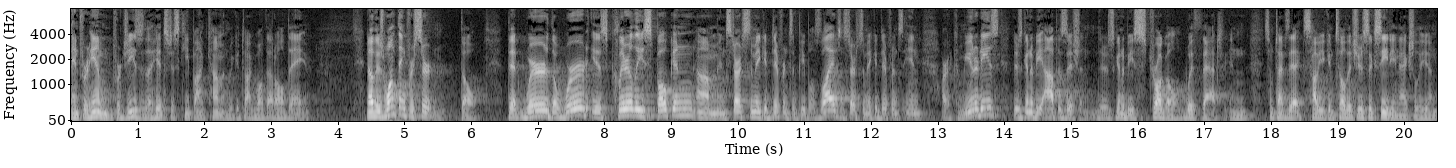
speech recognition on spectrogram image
And for him, for Jesus, the hits just keep on coming. We could talk about that all day. Now, there's one thing for certain, though that where the word is clearly spoken um, and starts to make a difference in people's lives and starts to make a difference in our communities, there's going to be opposition. There's going to be struggle with that. And sometimes that's how you can tell that you're succeeding, actually. And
